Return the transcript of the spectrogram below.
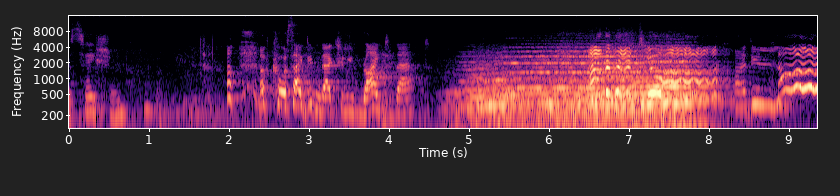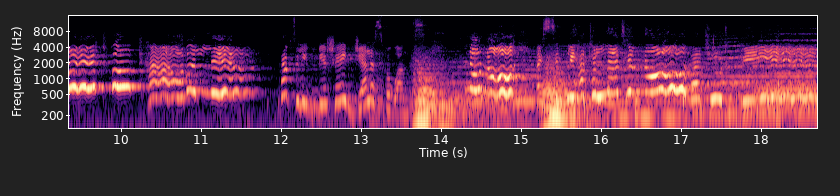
Conversation. of course, I didn't actually write that. And that you are a delightful cavalier. Perhaps he'll even be a shade jealous for once. No, no, I simply had to let him know that you'd be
